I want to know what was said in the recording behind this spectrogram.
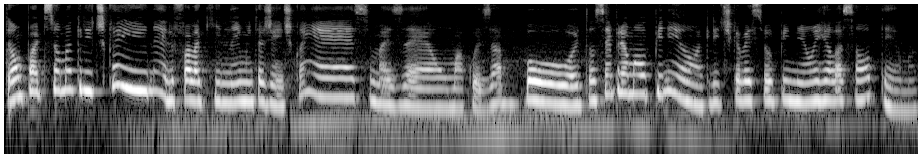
Então pode ser uma crítica aí, né? Ele fala que nem muita gente conhece, mas é uma coisa boa. Então sempre é uma opinião. A crítica vai ser opinião em relação ao tema.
